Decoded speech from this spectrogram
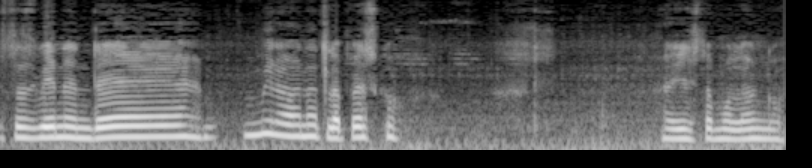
Estos vienen de... Mira, van a Tlapesco. Ahí está Molango.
